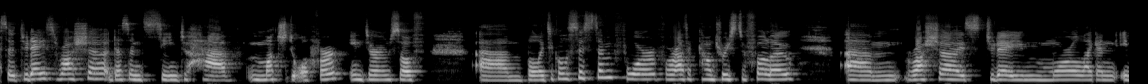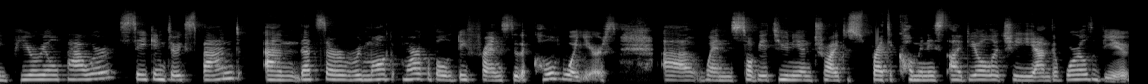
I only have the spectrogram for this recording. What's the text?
So today's Russia doesn't seem to have much to offer in terms of um, political system for, for other countries to follow. Um, Russia is today more like an imperial power seeking to expand, and that's a remar- remarkable difference to the Cold War years, uh, when Soviet Union tried to spread the communist ideology and the worldview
